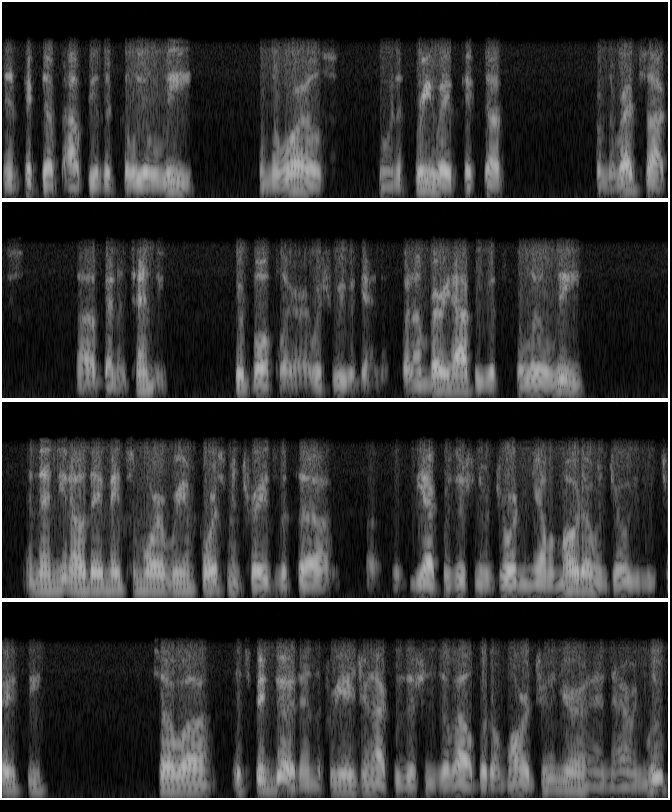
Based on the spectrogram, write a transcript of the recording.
and picked up outfielder Khalil Lee from the Royals, who in a three-way picked up from the Red Sox, uh, Benintendi. Good ball player. I wish we were getting it. But I'm very happy with Khalil Lee. And then, you know, they made some more reinforcement trades with uh, the acquisition of Jordan Yamamoto and Joey Lucchesi. So uh, it's been good. And the free agent acquisitions of Albert Almora Jr. and Aaron Loup,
